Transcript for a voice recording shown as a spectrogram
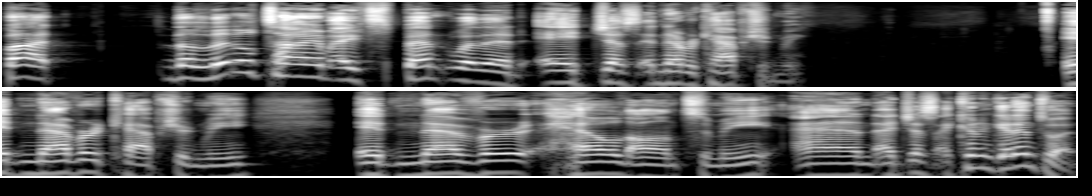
But the little time I spent with it, it just it never captured me. It never captured me. It never held on to me, and I just I couldn't get into it.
